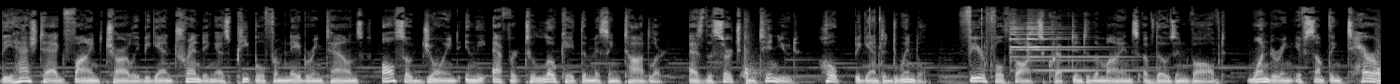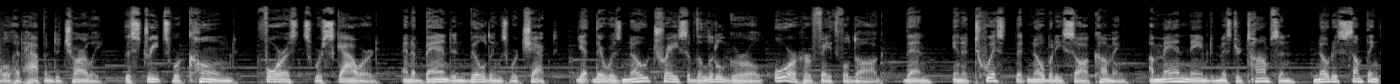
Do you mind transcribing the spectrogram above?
The hashtag Find Charlie began trending as people from neighboring towns also joined in the effort to locate the missing toddler. As the search continued, hope began to dwindle. Fearful thoughts crept into the minds of those involved, wondering if something terrible had happened to Charlie. The streets were combed, forests were scoured, and abandoned buildings were checked, yet there was no trace of the little girl or her faithful dog. Then, in a twist that nobody saw coming, a man named Mr. Thompson noticed something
